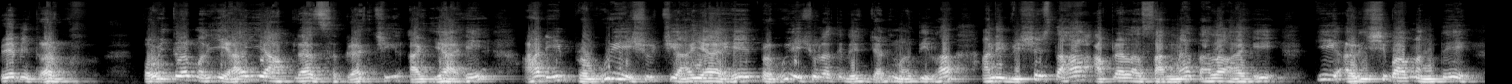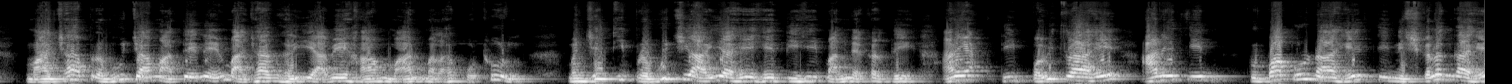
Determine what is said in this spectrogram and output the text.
प्रिय मित्रांनो पवित्र मरिया ही आपल्या सगळ्यांची आई आहे आणि प्रभू येशूची आई आहे. प्रभू येशूला तिने जन्म दिला आणि विशेषतः आपल्याला सांगण्यात आलं आहे की अलिशिबा म्हणते माझ्या प्रभूच्या मातेने माझ्या घरी यावे हा मान मला कोठून? म्हणजे ती प्रभूची आई आहे हे तीही मान्य करते आणि ती पवित्र आहे आणि ती कृपापूर्ण आहे ती निष्कलंक आहे.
